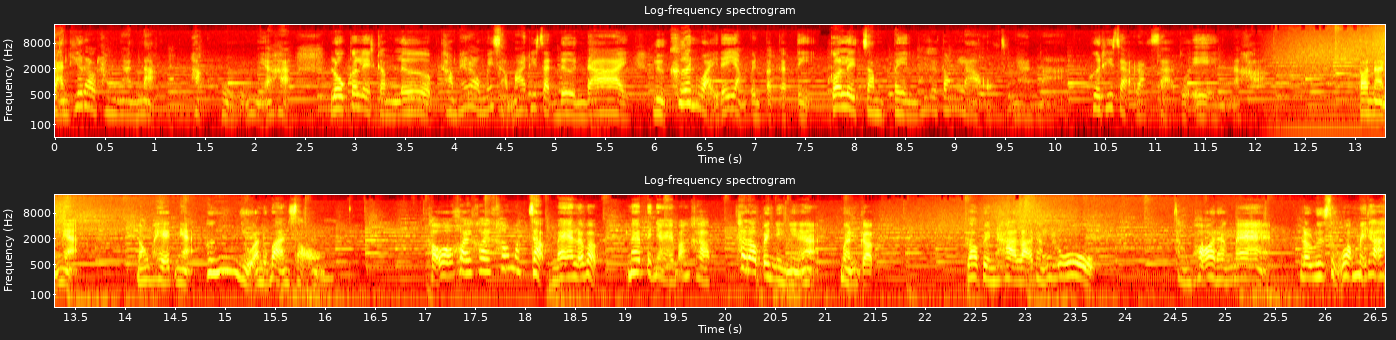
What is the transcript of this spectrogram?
การที่เราทำงานหนักหักโหมอย่างเงี้ยค่ะโรคก็เลยกำเริบทำให้เราไม่สามารถที่จะเดินได้ หรือเคลื่อนไหวได้อย่างเป็นปกติ ก็เลยจำเป็นที่จะต้องลาออกจากงาน เพื่อที่จะรักษาตัวเองนะคะ ตอนนั้นเนี่ยน้องเพชรเนี่ยเพิ่งอยู่อนุบาลสองเขาก็ค่อย ๆ เข้ามาจับแม่แล้วแบบแม่เป็นยังไงบ้างครับ ถ้าเราเป็นอย่างนี้ยเหมือนกับเราเป็นภาระทั้งลูก ทั้งพ่อทั้งแม่ เรารู้สึกว่าไม่ได้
